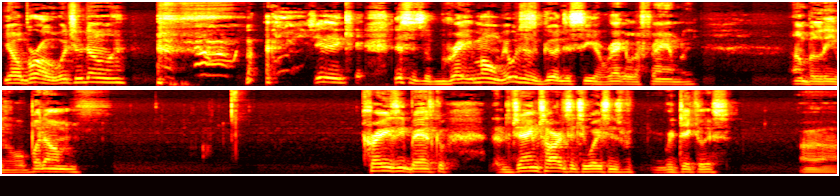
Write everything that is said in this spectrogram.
Yo, bro, what you doing? she didn't care. This is a great moment. It was just good to see a regular family. Unbelievable. But um crazy basketball. The James Harden situation is ridiculous. Uh,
